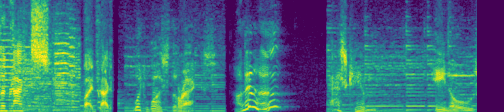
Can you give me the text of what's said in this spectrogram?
The tax. By tax. What was the Rax? I don't know. Ask him. He knows.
